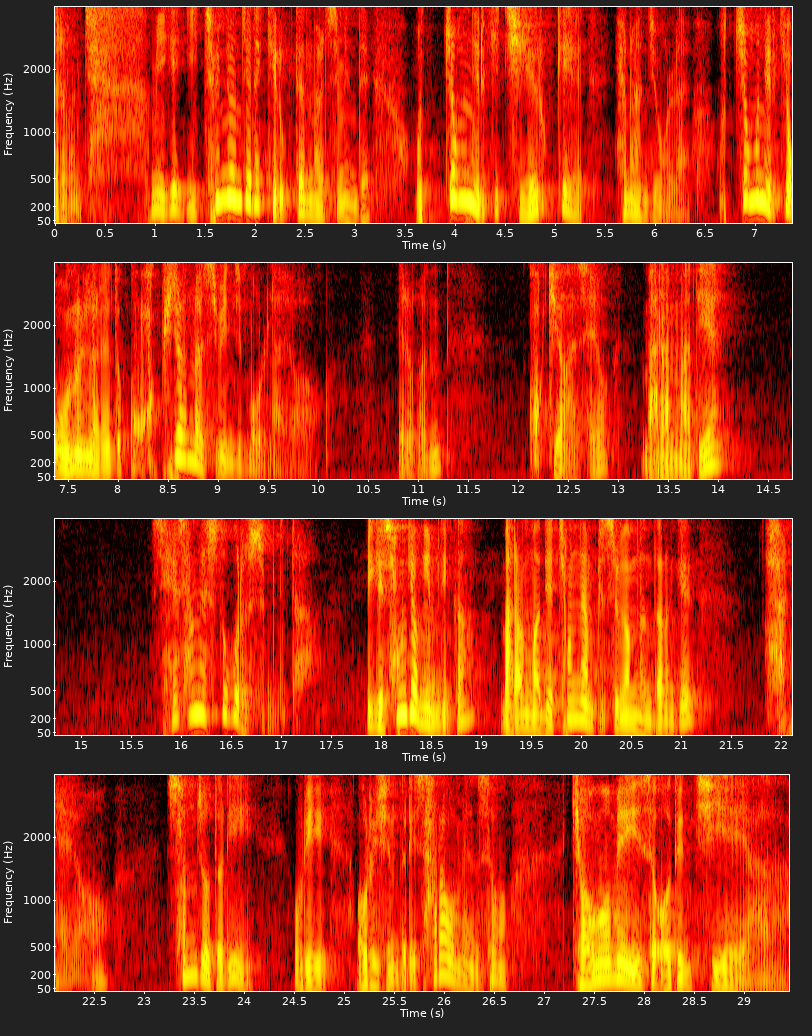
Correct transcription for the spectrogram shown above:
여러분 참 이게 2000년 전에 기록된 말씀인데 어쩌면 이렇게 지혜롭게 해놨는지 몰라요. 어쩌면 이렇게 오늘날에도 꼭 필요한 말씀인지 몰라요. 여러분 꼭 기억하세요. 말 한마디에 세상에서도 그렇습니다. 이게 성경입니까? 말 한마디에 청량빛을 갚는다는 게 아니에요. 선조들이 우리 어르신들이 살아오면서 경험에 의해서 얻은 지혜야.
